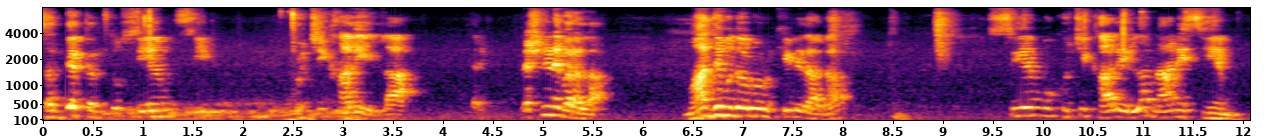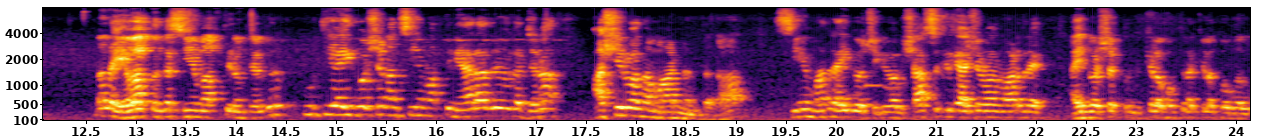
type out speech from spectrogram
ಸದ್ಯಕ್ಕಂತೂ ಸಿಎಂ ಕುರ್ಚಿ ಖಾಲಿ ಇಲ್ಲ. ಪ್ರಶ್ನೆನೇ ಬರಲ್ಲ. ಮಾಧ್ಯಮದವರು ಅವ್ರು ಕೇಳಿದಾಗ ಸಿಎಂ ಕುರ್ಚಿ ಖಾಲಿ ಇಲ್ಲ, ನಾನೇ ಸಿಎಂ ಅಲ್ಲ, ಯಾವಾಗ ತನಕ ಸಿಎಂ ಆಗ್ತೀರ ಅಂತ ಹೇಳಿದ್ರೆ, ಪೂರ್ತಿ ಐದು ವರ್ಷ ನಾನು ಸಿಎಂ ಆಗ್ತೀನಿ ಯಾರಾದ್ರೂ ಇವಾಗ ಜನ ಆಶೀರ್ವಾದ ಮಾಡ ನಂತರ ಸಿಎಂ ಆದ್ರೆ ಐದು ವರ್ಷಕ್ಕೆ, ಇವಾಗ ಶಾಸಕರಿಗೆ ಆಶೀರ್ವಾದ ಮಾಡಿದ್ರೆ ಐದು ವರ್ಷಕ್ಕೆ ಕೆಳಗೆ ಹೋಗ್ತೀರಾ ಕೆಳಗೆ ಹೋಗಲ್ಲ.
